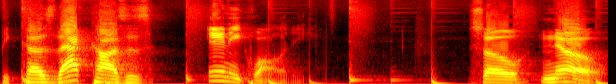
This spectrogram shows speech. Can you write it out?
Because that causes inequality. So, no,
